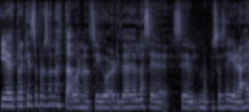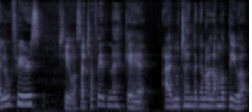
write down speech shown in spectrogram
Y entre 15 personas está, bueno, sigo, ahorita ya la sé, se- me puse a seguir a Hello Fears, sigo a Sacha Fitness, que hay mucha gente que no la motiva.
